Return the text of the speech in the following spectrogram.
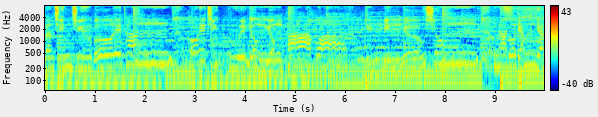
望亲像无咧通，予你一句的雄雄拍破。明明就有伤，哪搁惦惦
